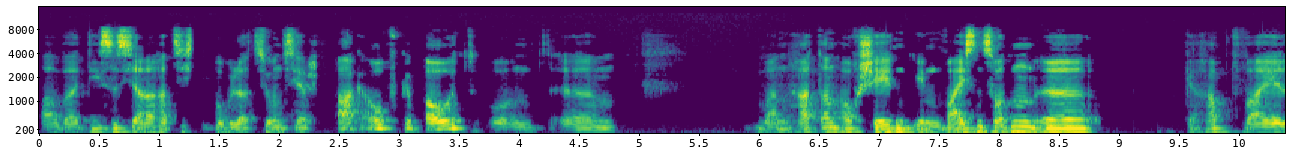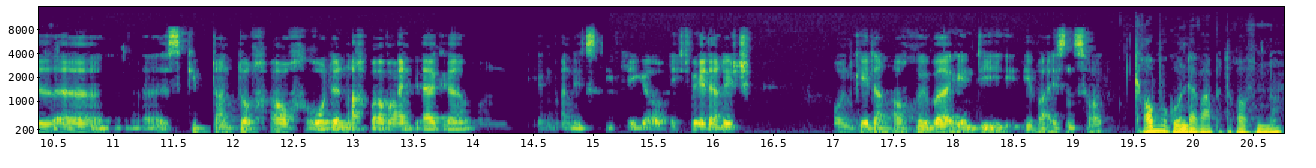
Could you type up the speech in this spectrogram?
Aber dieses Jahr hat sich die Population sehr stark aufgebaut und ähm, man hat dann auch Schäden in weißen Sorten äh, gehabt, weil äh, es gibt dann doch auch rote Nachbarweinberge und irgendwann ist die Pflege auch nicht wählerisch und geht dann auch rüber in die, in die weißen Sorten. Grauburgunder war betroffen, ne?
